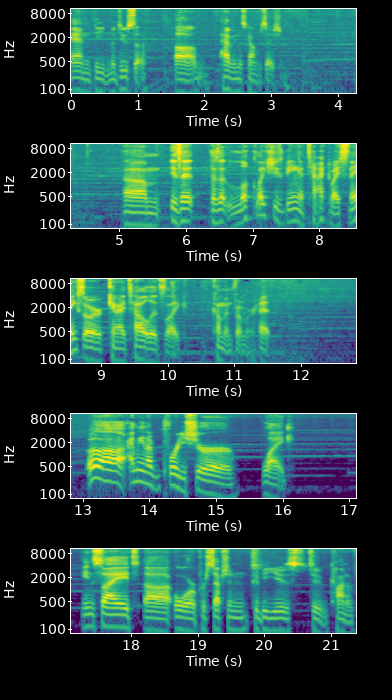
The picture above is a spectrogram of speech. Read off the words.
and the Medusa um, having this conversation. Um, is it? Does it look like she's being attacked by snakes, or can I tell it's like coming from her head? Uh, I mean, I'm pretty sure like insight uh, or perception could be used to kind of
